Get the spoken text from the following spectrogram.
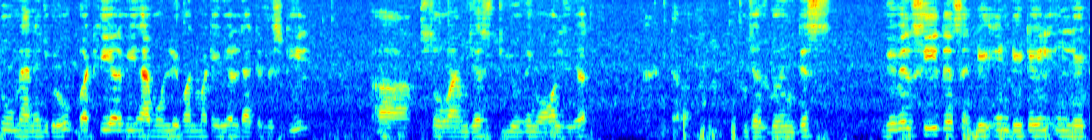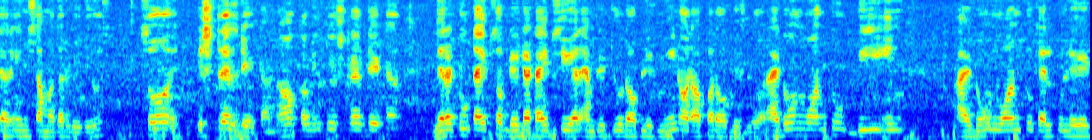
to manage group. But here we have only one material that is steel. Uh, so I'm just using all here and uh, just doing this. We will see this in detail in later in some other videos. So stress data. Now coming to stress data there are two types of data types here amplitude oblique mean or upper oblique lower. I don't want to be in i don't want to calculate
